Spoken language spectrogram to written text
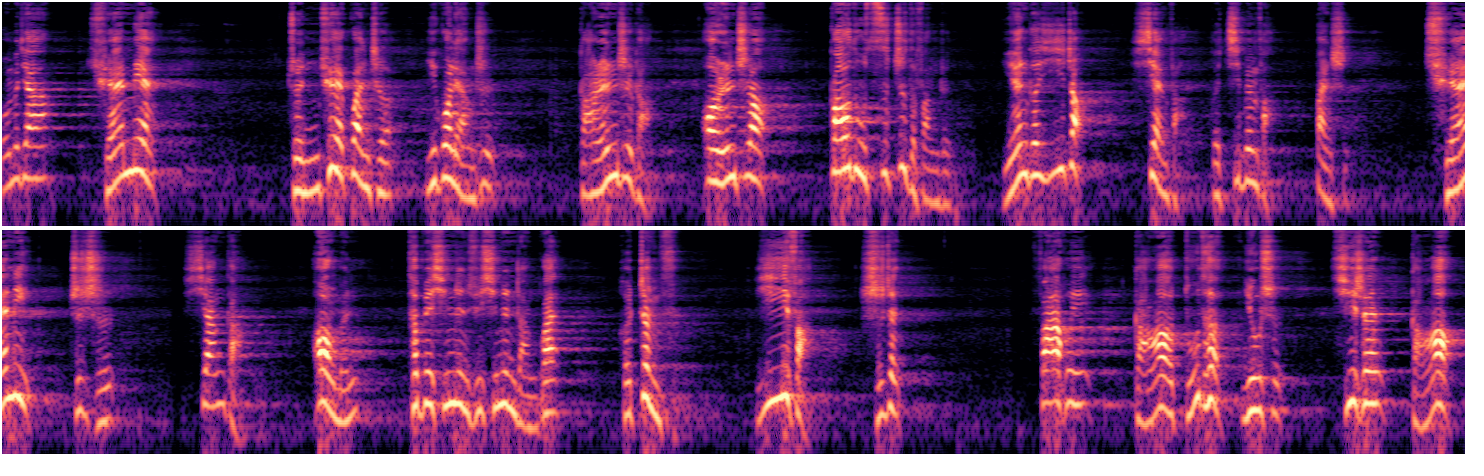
我们将全面、准确贯彻“一国两制”、“港人治港”、“澳人治澳”、高度自治的方针，严格依照宪法和基本法办事，全力支持香港、澳门特别行政区行政长官和政府依法施政，发挥港澳独特优势，提升港澳。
